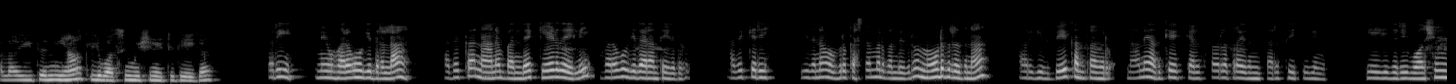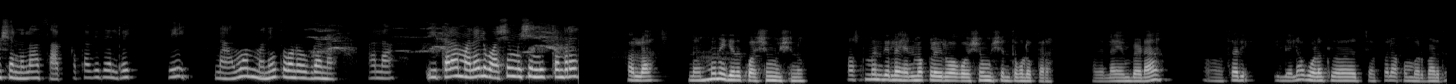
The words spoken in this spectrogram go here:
ಅಲ್ಲ ಇದನ್ನು ಯಾಕೆ ಇಲ್ಲಿ ವಾಷಿಂಗ್ ಮಿಷಿನ್ ಇಟ್ಟಿದ್ದೆ ಈಗ? ರೀ ನೀವು ಹೊರಗೆ ಹೋಗಿದ್ರಲ್ಲ ಅದಕ್ಕೆ ನಾನು ಬಂದೆ ಕೇಳಿದೆ ಇಲ್ಲಿ ಹೊರಗೆ ಹೋಗಿದ್ದಾರೆ ಅಂತ ಹೇಳಿದ್ರು. ಅದಕ್ಕೆ ರೀ ಇದನ್ನ ಒಬ್ರು ಕಸ್ಟಮರ್ ಬಂದಿದ್ರು ನೋಡಿದ್ರು ಅದನ್ನ ಅವ್ರಿಗೆ ಇದು ಬೇಕಂತಂದ್ರು ನಾನೇ ಅದಕ್ಕೆ ಕೆಲಸದವ್ರ ಹತ್ರ ಇದನ್ನ ತರಿಸಿ ಇಟ್ಟಿದ್ದೀನಿ. ಹೇಗಿದೆ ರೀ ವಾಷಿಂಗ್ ಮಿಷಿನ್ ಎಲ್ಲ ಸಾಕತ್ತಾಗಿದೆ ಅಲ್ರಿ? ರೀ ನಾವು ಒಂದು ಮನೆ ತೊಗೊಂಡು ಹೋಗೋಣ ಅಲ್ಲ ಈ ಥರ ಮನೇಲಿ ವಾಷಿಂಗ್ ಮಿಷಿನ್ ಇತ್ತಂದ್ರೆ? ಅಲ್ಲ ನಮ್ಮ ಮನೆಗೆ ಅದಕ್ಕೆ ವಾಷಿಂಗ್ ಮಿಷಿನು ಅಷ್ಟು ಮಂದಿ ಎಲ್ಲ ಹೆಣ್ಮಕ್ಳು ಇರುವಾಗ ವಾಷಿಂಗ್ ಮಿಷಿನ್ ತೊಗೊಂಡು ಅದೆಲ್ಲ ಏನು ಬೇಡ. ಸರಿ ಇಲ್ಲೆಲ್ಲ ಒಳಗೆ ಚಪ್ಪಲ್ ಹಾಕೊಂಡ್ ಬರಬಾರ್ದು.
